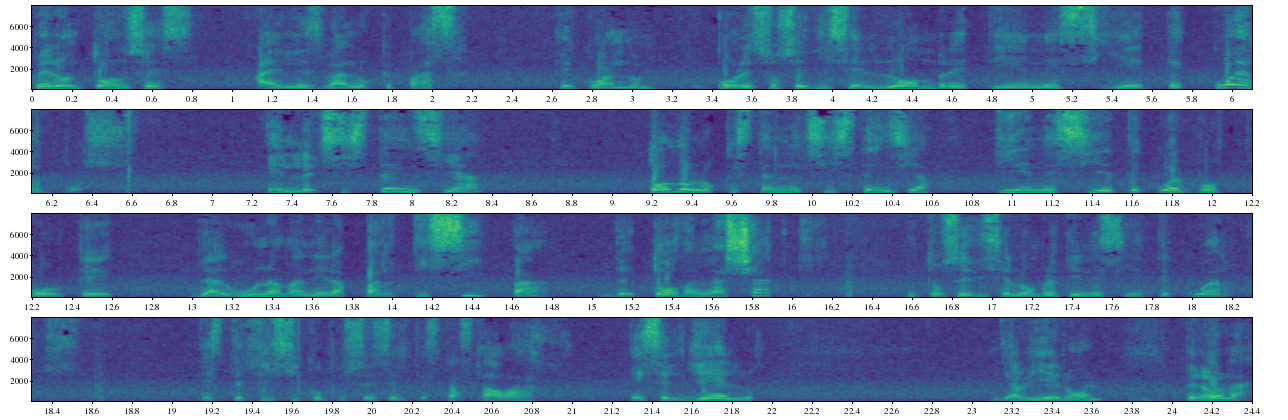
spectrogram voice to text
pero entonces ahí les va lo que pasa, que cuando, por eso se dice, el hombre tiene siete cuerpos. En la existencia, todo lo que está en la existencia tiene siete cuerpos porque de alguna manera participa de toda la Shakti. Entonces dice, el hombre tiene siete cuerpos. Este físico pues es el que está hasta abajo, es el hielo. ¿Ya vieron? Pero ahora,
